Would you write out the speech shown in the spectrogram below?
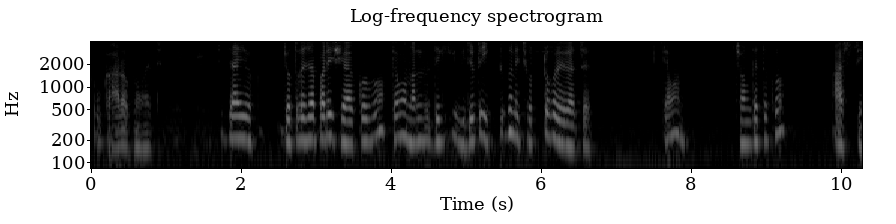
খুব গাঢ় তো যাই হোক, যতটা যা পারি শেয়ার করব। কেমন? নাহলে দেখি কি ভিডিওটা একটুখানি ছোট্ট হয়ে গেছে। কেমন? সঙ্গে থেকো, আসছি।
